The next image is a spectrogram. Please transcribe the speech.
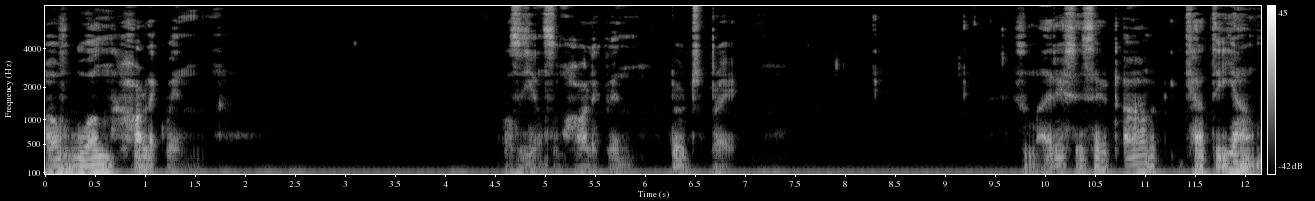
of One Harlequin. Også kjent som Harlequin Birds of Prey. Som er regissert av Cathy Young,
